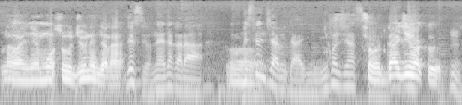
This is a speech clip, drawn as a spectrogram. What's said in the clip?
長いね、もうすぐ10年じゃない。ですよね。だから、うんメッセンジャーみたいに日本人初そう、外人枠、うん、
